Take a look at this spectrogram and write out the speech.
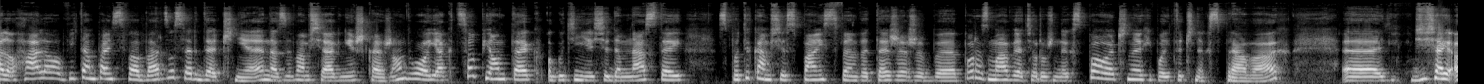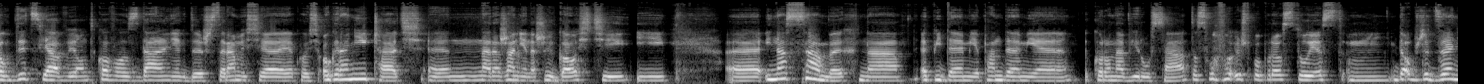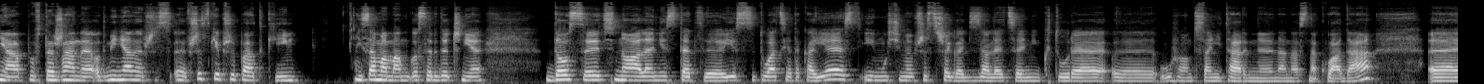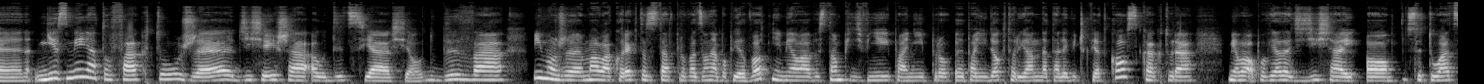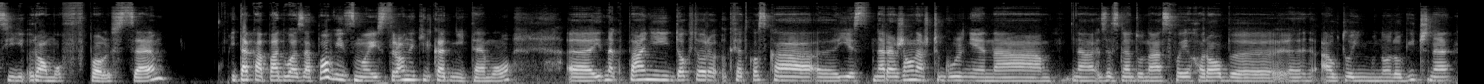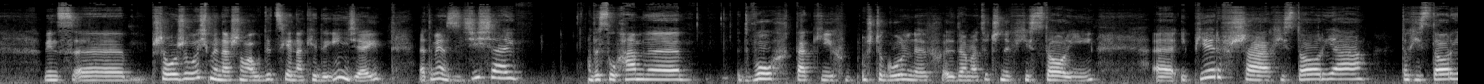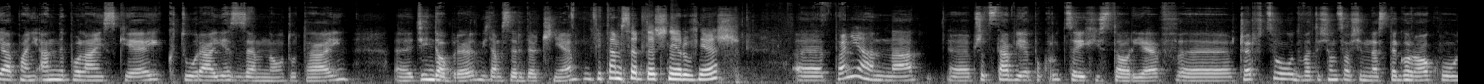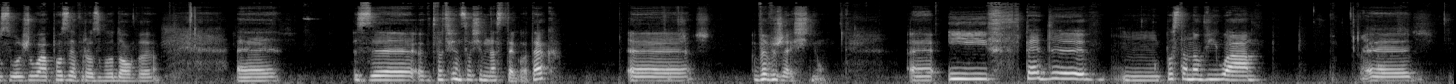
Halo, halo, witam Państwa bardzo serdecznie. Nazywam się Agnieszka Żądło. Jak co piątek o godzinie 17 spotykam się z Państwem w Eterze, żeby porozmawiać o różnych społecznych i politycznych sprawach. E, dzisiaj audycja wyjątkowo zdalnie, gdyż staramy się jakoś ograniczać e, narażanie naszych gości i i nas samych na epidemię, pandemię koronawirusa. To słowo już po prostu jest mm, do obrzydzenia powtarzane, odmieniane przez e, wszystkie przypadki i sama mam go serdecznie dosyć, no ale niestety jest sytuacja taka jest i musimy przestrzegać zaleceń, które y, Urząd Sanitarny na nas nakłada. E, nie zmienia to faktu, że dzisiejsza audycja się odbywa, mimo że mała korekta została wprowadzona, bo pierwotnie miała wystąpić w niej pani, e, pani doktor Joanna Talewicz-Kwiatkowska, która miała opowiadać dzisiaj o sytuacji Romów w Polsce. I taka padła zapowiedź z mojej strony kilka dni temu. E, jednak pani doktor Kwiatkowska e, jest narażona szczególnie na, na, ze względu na swoje choroby e, autoimmunologiczne, więc przełożyłyśmy naszą audycję na kiedy indziej. Natomiast dzisiaj wysłuchamy dwóch takich szczególnych, dramatycznych historii. I pierwsza historia to historia pani Anny Polańskiej, która jest ze mną tutaj. E, dzień dobry, witam serdecznie. Witam serdecznie również. E, pani Anna e, przedstawię pokrótce jej historię. W czerwcu 2018 roku złożyła pozew rozwodowy z 2018, tak? We wrześniu. I wtedy mm, postanowiła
